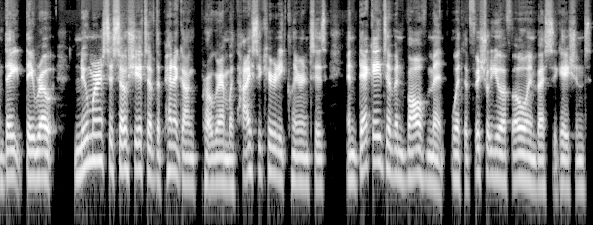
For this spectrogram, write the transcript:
They they wrote numerous associates of the Pentagon program with high security clearances and decades of involvement with official UFO investigations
